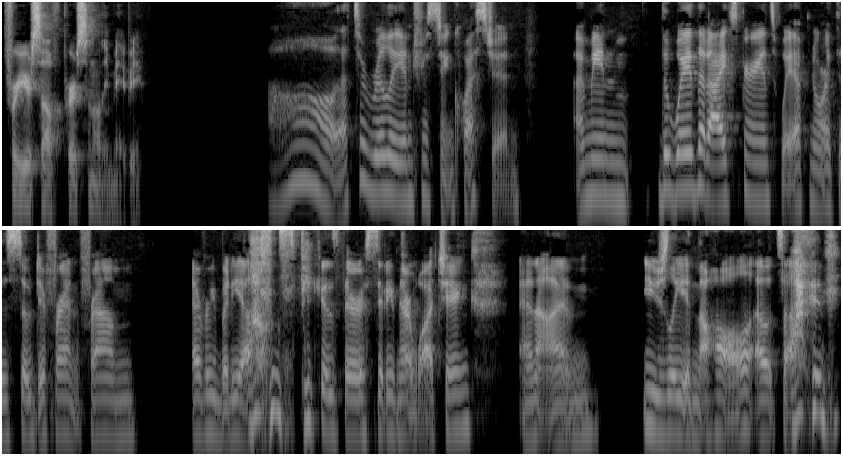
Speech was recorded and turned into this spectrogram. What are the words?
for yourself personally maybe? Oh that's a really interesting question. I mean the way that i experience way up north is so different from everybody else because they're sitting there watching and i'm usually in the hall outside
